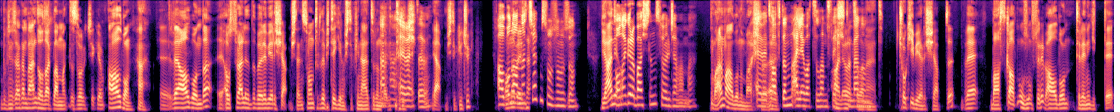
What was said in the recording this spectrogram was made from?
Bugün zaten ben de odaklanmakta zorluk çekiyorum. Albon. Ha. E, ve Albon'da e, Avustralya'da da böyle bir yarış yapmıştı. Hani son turda pite girmişti. Final turunda Aha, bir trik evet evet. yapmıştı küçük. Albon'u Ona benzer- anlatacak mısın uzun uzun? Yani Ona göre başlığını söyleyeceğim ama. var mı Albon'un başlığı? Evet, haftanın alev atılanı seçtim Alev ben atılan, onu. evet. Çok iyi bir yarış yaptı ve baskı altında uzun süre bir Albon treni gitti.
